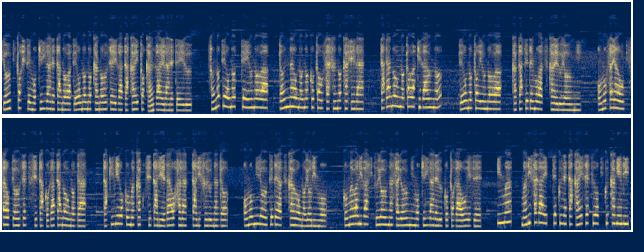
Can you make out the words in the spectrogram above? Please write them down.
凶器として用いられたのは手斧の可能性が高いと考えられている。その手斧っていうのは、どんな斧のことを指すのかしら？ただの斧とは違うの？手斧というのは、片手でも扱えるように、重さや大きさを調節した小型の斧だ。焚き火を細かくしたり枝を払ったりするなど、主に両手で扱う斧よりも、小回りが必要な作業に用いられることが多いぜ。今、マリサが言ってくれた解説を聞く限り、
